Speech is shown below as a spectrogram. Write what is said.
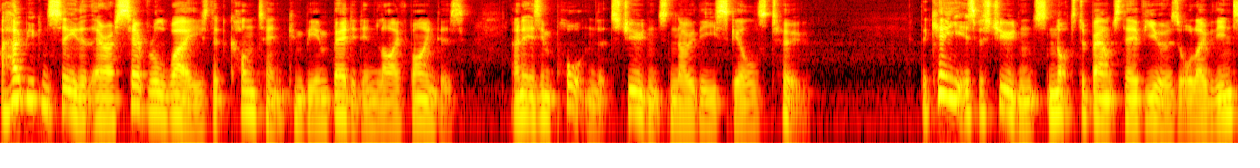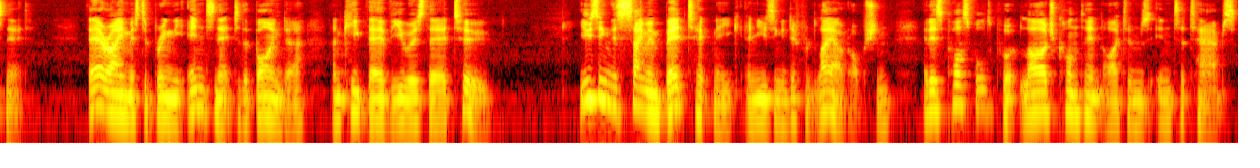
I hope you can see that there are several ways that content can be embedded in live binders, and it is important that students know these skills too. The key is for students not to bounce their viewers all over the internet. Their aim is to bring the internet to the binder and keep their viewers there too. Using this same embed technique and using a different layout option, it is possible to put large content items into tabs,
